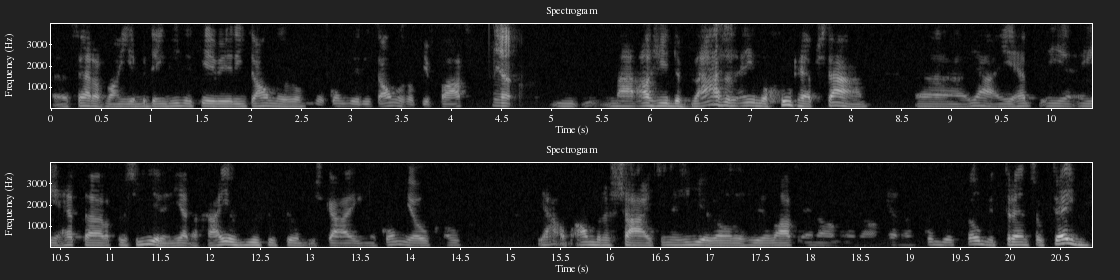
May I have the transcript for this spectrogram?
Uh, verre van, je bedenkt iedere keer weer iets anders of er komt weer iets anders op je pad. Ja. Maar als je de basis eenmaal goed hebt staan, ja, en je hebt, en je, en je hebt daar plezier in, ja, dan ga je ook YouTube filmpjes kijken, dan kom je ook, ook ja, op andere sites. En dan zie je wel eens weer wat. En dan, en dan, ja, dan kom je ook veel meer trends ook tegen.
